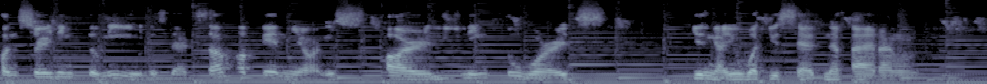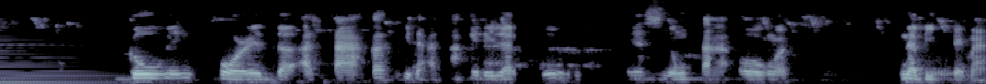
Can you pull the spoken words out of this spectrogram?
concerning to me is that some opinions are leaning towards, yun nga, yung what you said na parang going for the attack, ina-atake nila yung is nung taong na biktima.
